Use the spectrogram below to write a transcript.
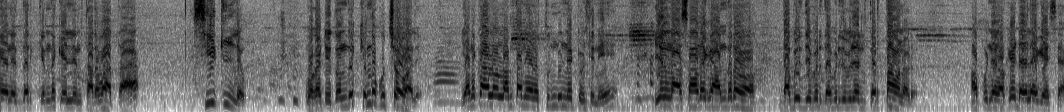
నేను ఇద్దరు కిందకి వెళ్ళిన తర్వాత సీట్లు లేవు. ఒకటి ఇది ఉంది కింద కూర్చోవాలి. వెనకాల వాళ్ళంతా నేను తుండున్నట్టుంటిని. వీళ్ళు నా సారంగా అందరూ దబిడి దిబిడి దబిడి దిబిడి అని తిడతా ఉన్నాడు. అప్పుడు నేను ఒకే డైలాగ్ వేసా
